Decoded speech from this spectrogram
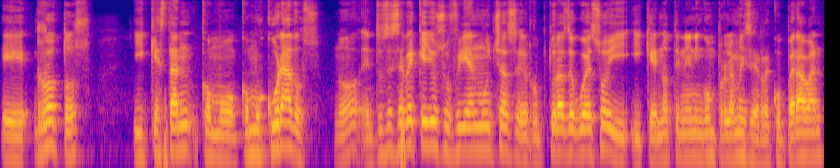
eh, rotos y que están como, como curados, ¿no? Entonces se ve que ellos sufrían muchas eh, rupturas de hueso y, que no tenían ningún problema y se recuperaban.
